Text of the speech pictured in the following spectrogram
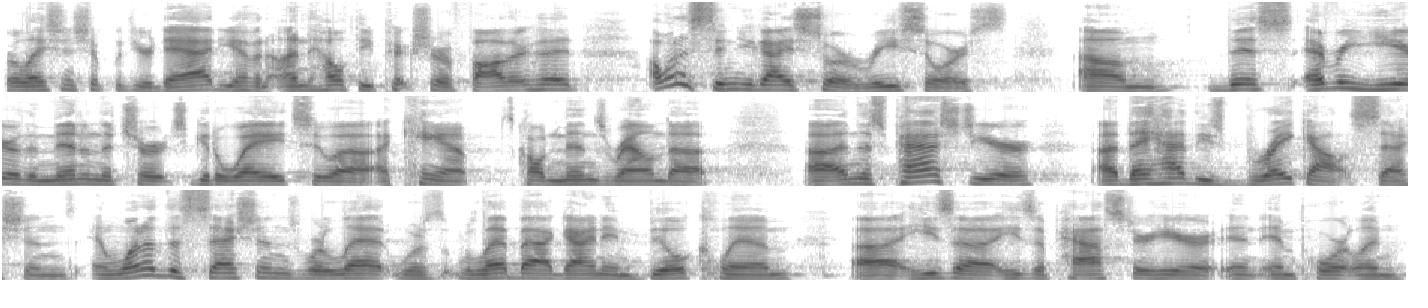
relationship with your dad, you have an unhealthy picture of fatherhood, I want to send you guys to a resource. Um, this every year, the men in the church get away to a, a camp. It's called Men's Roundup. Uh, and this past year, uh, they had these breakout sessions, and one of the sessions were led was were led by a guy named Bill Clem. Uh, he's a he's a pastor here in, in Portland.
